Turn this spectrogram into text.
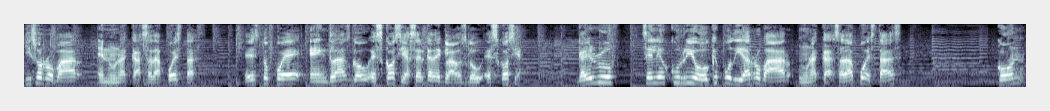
quiso robar en una casa de apuestas. Esto fue en Glasgow, Escocia, cerca de Glasgow, Escocia. Gary Roof se le ocurrió que podía robar una casa de apuestas con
